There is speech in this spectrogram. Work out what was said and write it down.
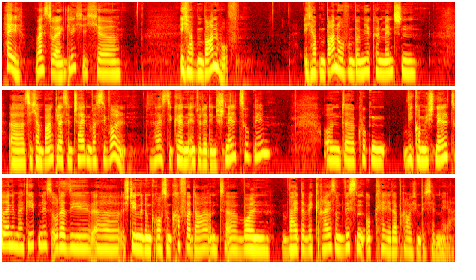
hey, weißt du eigentlich, ich, äh, ich habe einen Bahnhof. Ich habe einen Bahnhof und bei mir können Menschen äh, sich am Bahngleis entscheiden, was sie wollen. Das heißt, sie können entweder den Schnellzug nehmen und äh, gucken, wie komme ich schnell zu einem Ergebnis oder sie äh, stehen mit einem großen Koffer da und äh, wollen weiter wegreisen und wissen, okay, da brauche ich ein bisschen mehr.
